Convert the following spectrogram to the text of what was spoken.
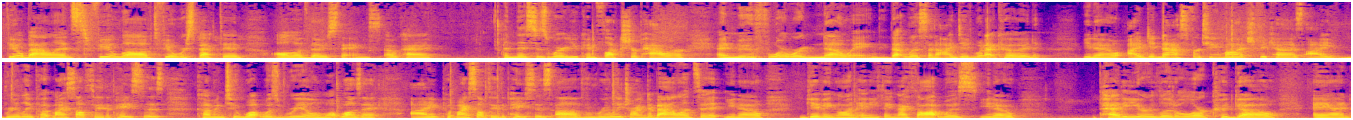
feel balanced, feel loved, feel respected, all of those things, okay? And this is where you can flex your power and move forward knowing that, listen, I did what I could. You know, I didn't ask for too much because I really put myself through the paces coming to what was real and what wasn't. I put myself through the paces of really trying to balance it, you know, giving on anything I thought was, you know, petty or little or could go. And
